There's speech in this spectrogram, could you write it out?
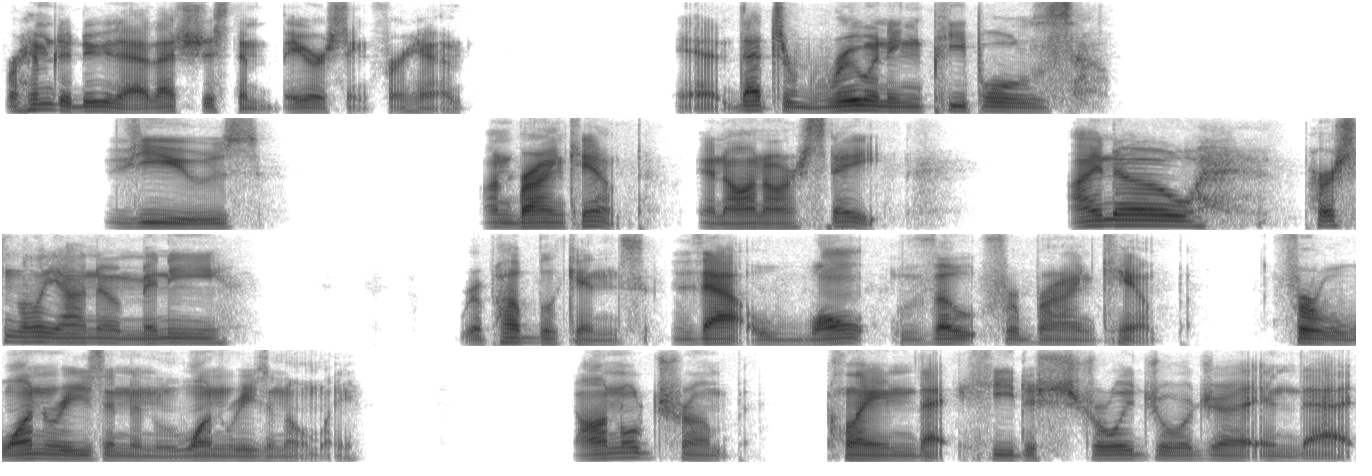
For him to do that, that's just embarrassing for him. And that's ruining people's views on Brian Kemp and on our state. I know, personally, I know many Republicans that won't vote for Brian Kemp for one reason and one reason only. Donald Trump claimed that he destroyed Georgia and that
